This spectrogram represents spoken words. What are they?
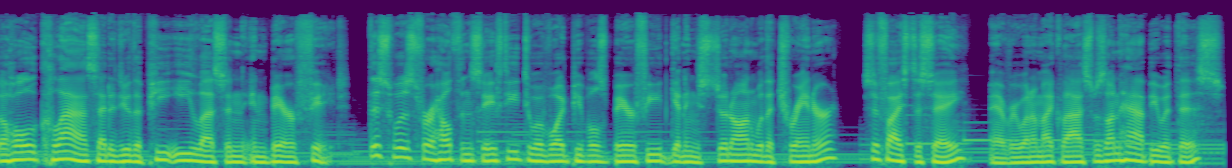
the whole class had to do the PE lesson in bare feet. This was for health and safety to avoid people's bare feet getting stood on with a trainer. Suffice to say, everyone in my class was unhappy with this.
